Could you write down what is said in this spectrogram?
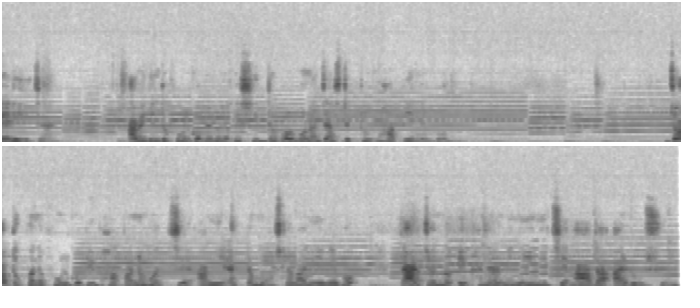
বেরিয়ে যায়। আমি কিন্তু ফুলকপিগুলোকে সিদ্ধ করব না, জাস্ট একটু ভাপিয়ে নেব। যতক্ষণে ফুলকপি ভাপানো হচ্ছে, আমি একটা মশলা বানিয়ে নেব। তার জন্য এখানে আমি নিয়ে নিচ্ছি আদা আর রসুন।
